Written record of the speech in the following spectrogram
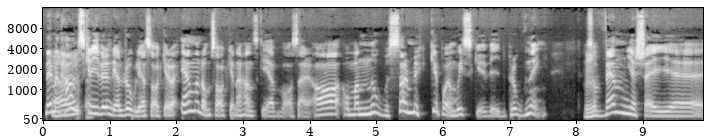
Nej, men Ja, han skriver en del roliga saker och en av de sakerna han skrev var så här, ja, om man nosar mycket på en whisky vid provning, så vänjer sig eh,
